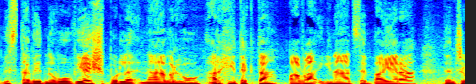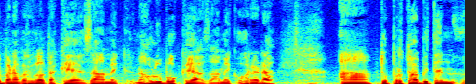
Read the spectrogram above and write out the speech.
vystavit novou věž podle návrhu architekta Pavla Ignáce Bajera. Ten třeba navrhoval také zámek na Hluboké a zámek Ohrada. A to proto, aby ten eh,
